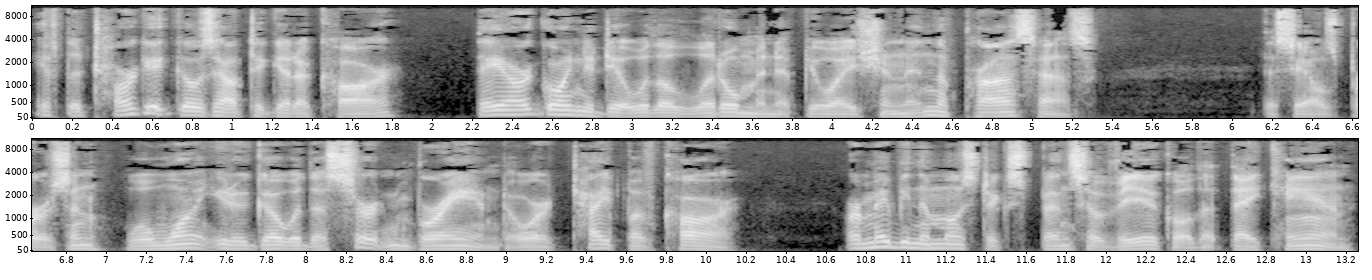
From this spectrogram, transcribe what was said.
If the target goes out to get a car, they are going to deal with a little manipulation in the process. The salesperson will want you to go with a certain brand or type of car or maybe the most expensive vehicle that they can,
